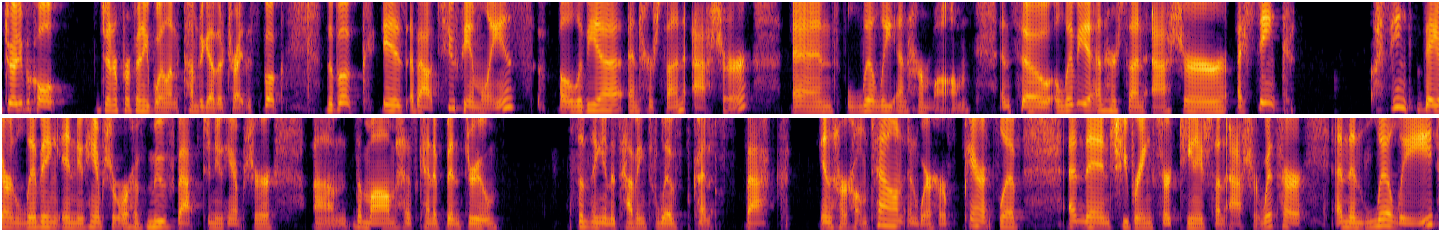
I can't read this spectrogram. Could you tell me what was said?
Jodi Picoult Jennifer Finney Boylan come together to write this book. The book is about two families, Olivia and her son Asher, and Lily and her mom. And so Olivia and her son Asher, I think I think they are living in New Hampshire or have moved back to New Hampshire. Um, the mom has kind of been through something and is having to live kind of back in her hometown and where her parents live. And then she brings her teenage son Asher with her. And then Lily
